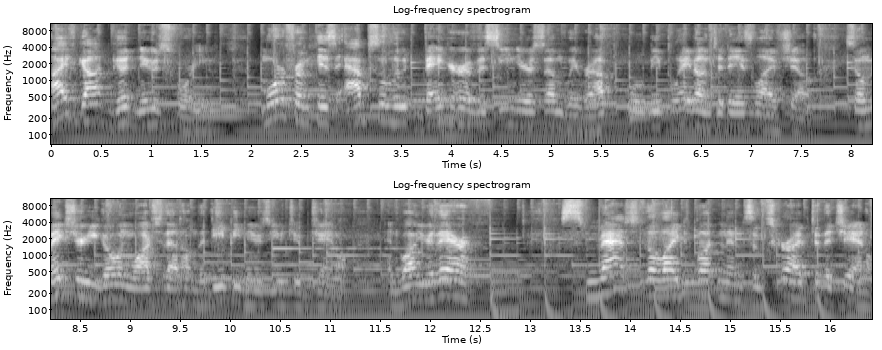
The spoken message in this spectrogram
I've got good news for you. More from his absolute banger of a senior assembly rap will be played on today's live show, so make sure you go and watch that on the DP News YouTube channel. And while you're there, smash the like button and subscribe to the channel.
